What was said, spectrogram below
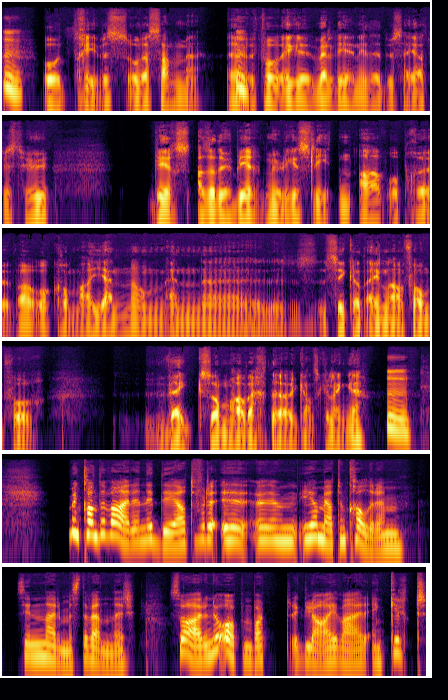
Mm. og trives å være sammen med. Mm. For jeg er veldig enig i det du sier, at hvis hun blir, altså det- hun blir muligens sliten av å prøve å komme gjennom en eh, sikkert en eller annen form for vegg som har vært der ganske lenge. Mm. Men kan det være en idé at for, eh, eh, I og med at hun kaller dem sine nærmeste venner, så er hun jo åpenbart glad i hver enkelt.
